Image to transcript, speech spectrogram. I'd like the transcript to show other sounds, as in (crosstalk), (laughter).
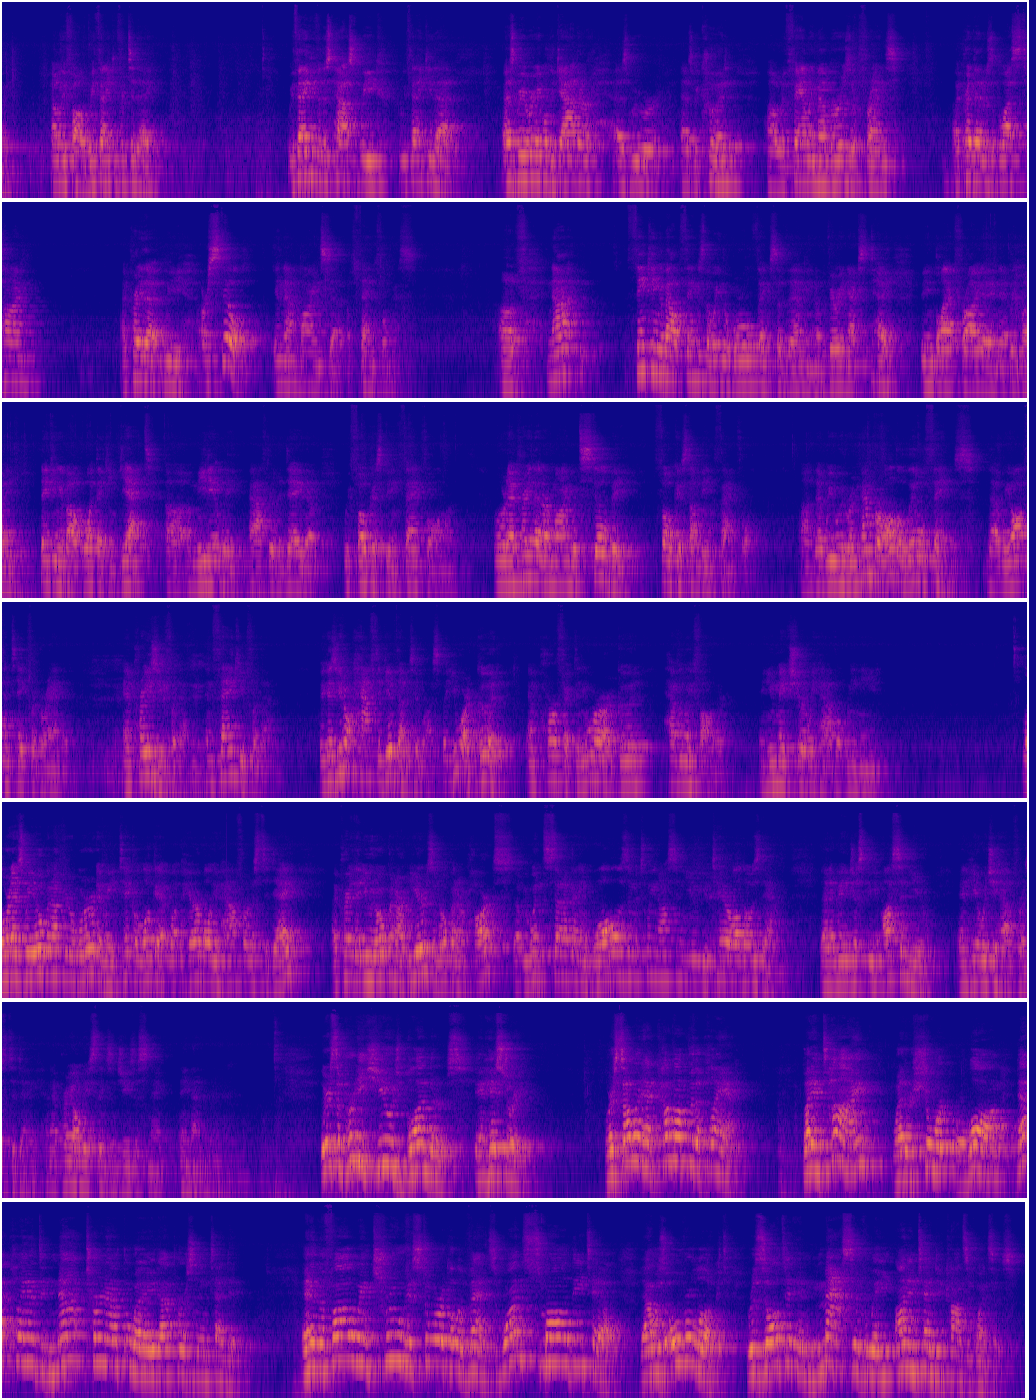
quickly. Heavenly Father, we thank you for today. We thank you for this past week. We thank you that as we were able to gather as we were as we could uh, with family members or friends, I pray that it was a blessed time. I pray that we are still in that mindset of thankfulness, of not thinking about things the way the world thinks of them, you know, the very next day being Black Friday and everybody thinking about what they can get uh, immediately after the day that we focus being thankful on. Lord, I pray that our mind would still be focused on being thankful, uh, that we would remember all the little things that we often take for granted and praise you for them and thank you for them. Because you don't have to give them to us, but you are good and perfect, and you are our good Heavenly Father, and you make sure we have what we need. Lord, as we open up your word and we take a look at what parable you have for us today, I pray that you would open our ears and open our hearts, that we wouldn't set up any walls in between us and you. You tear all those down, that it may just be us and you and hear what you have for us today. And I pray all these things in Jesus' name. Amen. There's some pretty huge blunders in history where someone had come up with a plan, but in time, whether short or long, that plan did not turn out the way that person intended. And in the following true historical events, one small detail that was overlooked resulted in massively unintended consequences.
